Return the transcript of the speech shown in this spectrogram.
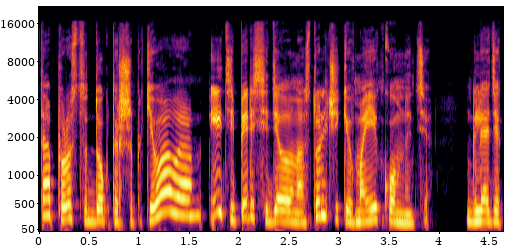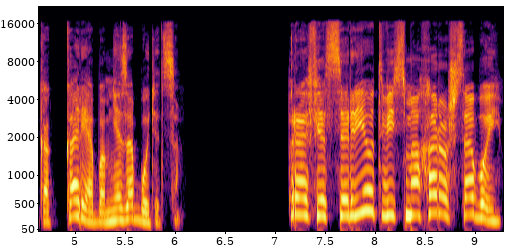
та просто докторша покивала и теперь сидела на стульчике в моей комнате, глядя, как Кари обо мне заботится. «Профессор Риот весьма хорош собой»,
